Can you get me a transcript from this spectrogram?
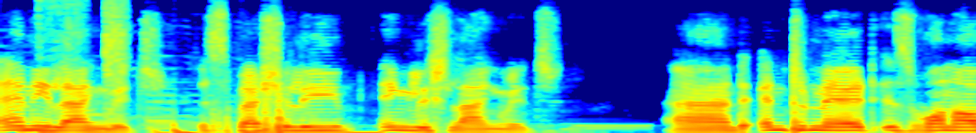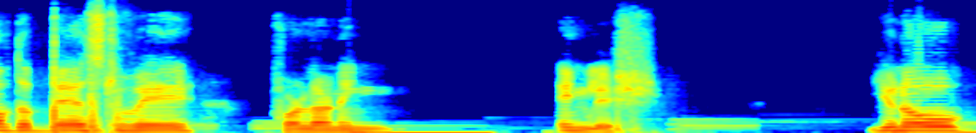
any language, especially English language. And internet is one of the best way for learning English. You know,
